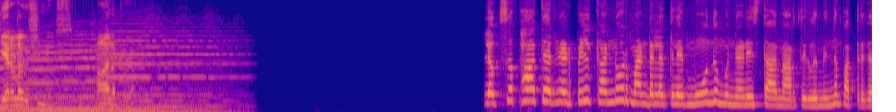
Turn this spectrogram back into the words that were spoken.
Kerala vision news Alappuzha. ലോക്സഭാ തെരഞ്ഞെടുപ്പിൽ കണ്ണൂർ മണ്ഡലത്തിലെ മൂന്ന് മുന്നണി സ്ഥാനാർത്ഥികളും ഇന്ന് പത്രിക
